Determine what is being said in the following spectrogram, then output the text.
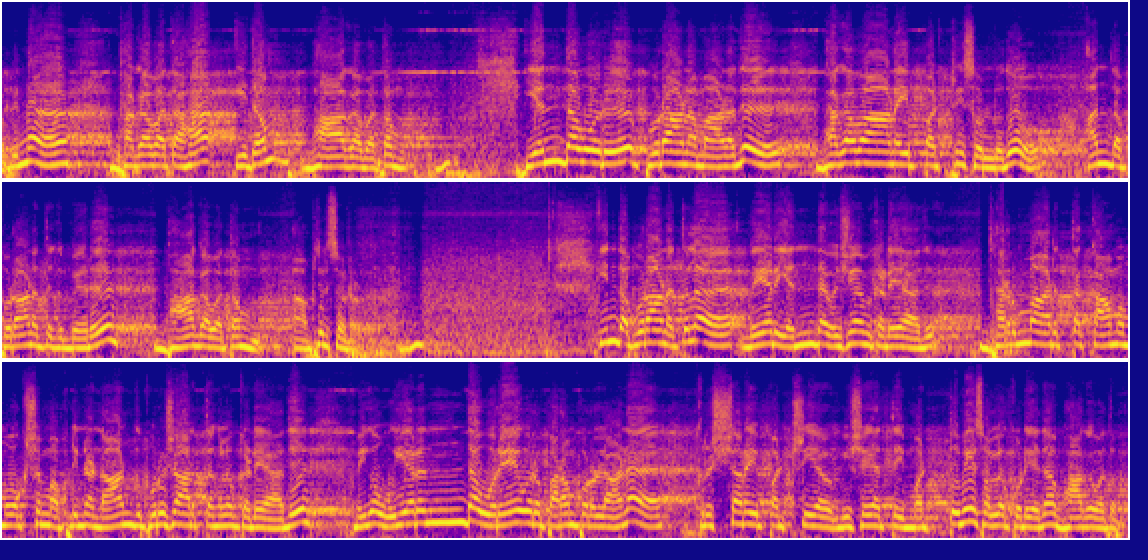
அப்படின்னா பகவதா இதம் பாகவதம். எந்த ஒரு புராணமானது பகவானை பற்றி சொல்லுதோ அந்த புராணத்துக்கு பேரு பாகவதம் அப்படின்னு சொல்றோம் இந்த புராணத்தில் வேற எந்த விஷயமும் கிடையாது. தர்ம அர்த்த காம மோட்சம் அப்படின்ற நான்கு புருஷார்த்தங்களும் கிடையாது. மிக உயர்ந்த ஒரே ஒரு பரம்பொருளான கிருஷ்ணரை பற்றிய விஷயத்தை மட்டுமே சொல்லக்கூடியதான் பாகவதம்.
